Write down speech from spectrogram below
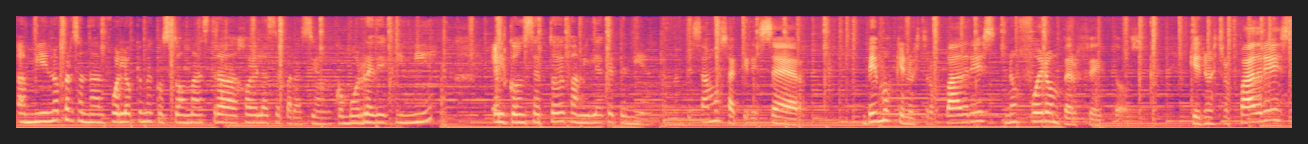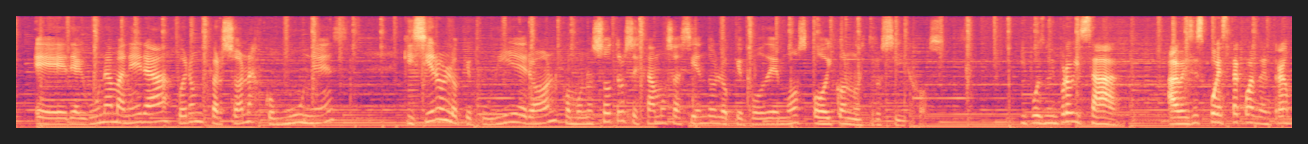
A mí en lo personal fue lo que me costó más trabajo de la separación, como redefinir el concepto de familia que tenía. Cuando empezamos a crecer, vemos que nuestros padres no fueron perfectos, que nuestros padres eh, de alguna manera fueron personas comunes que hicieron lo que pudieron, como nosotros estamos haciendo lo que podemos hoy con nuestros hijos. Y pues no improvisar. A veces cuesta cuando entran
